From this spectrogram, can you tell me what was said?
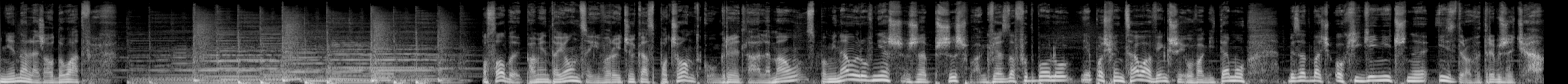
nie należał do łatwych. Osoby pamiętające Iworyjczyka z początku gry dla Alemão wspominały również, że przyszła gwiazda futbolu nie poświęcała większej uwagi temu, by zadbać o higieniczny i zdrowy tryb życia.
